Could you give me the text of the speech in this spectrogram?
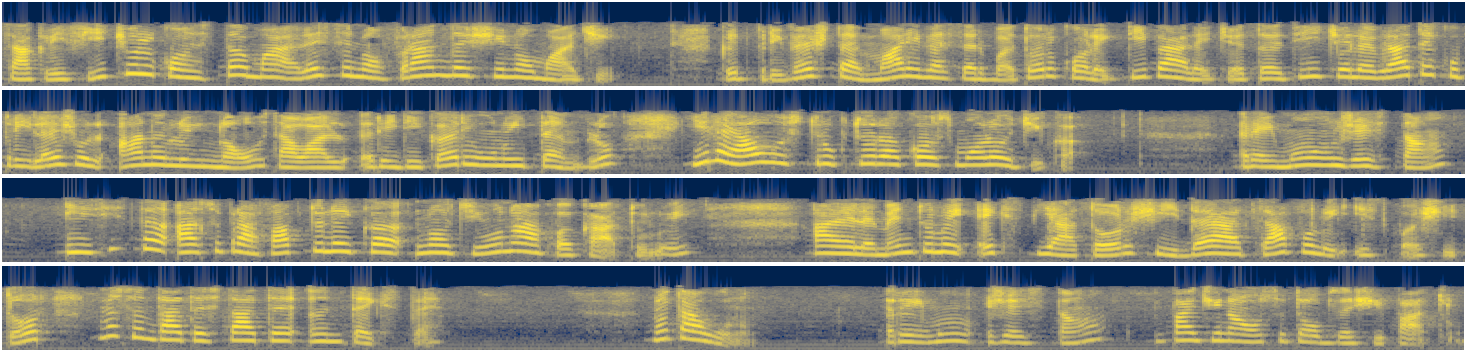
Sacrificiul constă mai ales în ofrandă și în omagii. Cât privește marile sărbători colective ale cetății celebrate cu prilejul anului nou sau al ridicării unui templu, ele au o structură cosmologică. Raymond Gestin insistă asupra faptului că noțiunea păcatului, a elementului expiator și ideea țapului ispășitor nu sunt atestate în texte. Nota 1 Raymond Gestin, pagina 184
